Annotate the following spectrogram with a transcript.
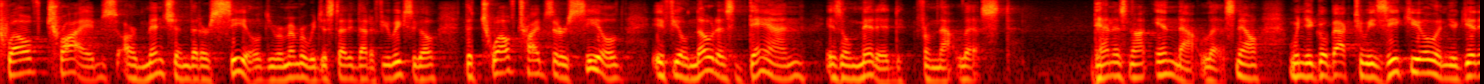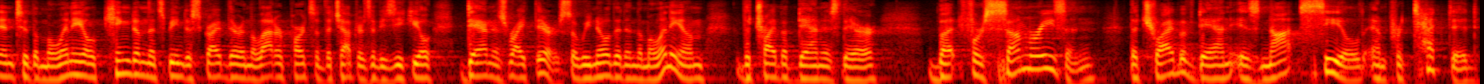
12 tribes are mentioned that are sealed. You remember we just studied that a few weeks ago. The 12 tribes that are sealed, if you'll notice, Dan is omitted from that list. Dan is not in that list. Now, when you go back to Ezekiel and you get into the millennial kingdom that's being described there in the latter parts of the chapters of Ezekiel, Dan is right there. So we know that in the millennium, the tribe of Dan is there. But for some reason, the tribe of Dan is not sealed and protected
